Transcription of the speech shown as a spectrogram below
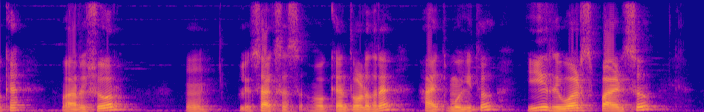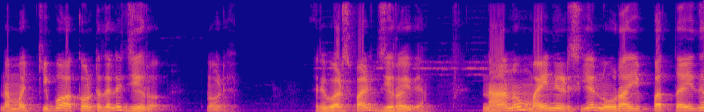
ಓಕೆ ಆರ್ ಶೋರ್ ಹ್ಞೂ ಸಕ್ಸಸ್ ಓಕೆ ಅಂತ ಹೊಡೆದ್ರೆ ಆಯ್ತು, ಮುಗೀತು. ಈ ರಿವಾರ್ಡ್ಸ್ ಪಾಯಿಂಟ್ಸು ನಮ್ಮ ಕಿಬೋ ಅಕೌಂಟದಲ್ಲಿ ಜೀರೋ ನೋಡಿ ರಿವಾರ್ಡ್ಸ್ ಪಾಯಿಂಟ್ ಜೀರೋ ಇದೆ. ನಾನು ಮೈ ನೀಡ್ಸ್ಗೆ ನೂರ ಇಪ್ಪತ್ತೈದು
